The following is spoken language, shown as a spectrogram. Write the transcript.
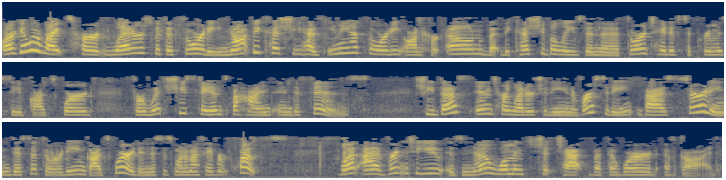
Argula writes her letters with authority not because she has any authority on her own, but because she believes in the authoritative supremacy of God's Word, for which she stands behind and defends. She thus ends her letter to the university by asserting this authority in God's Word, and this is one of my favorite quotes. What I have written to you is no woman's chit chat, but the Word of God.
